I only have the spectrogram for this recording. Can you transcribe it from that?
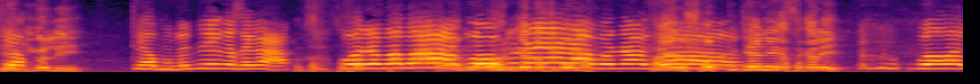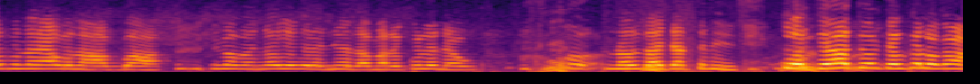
তুই কি করলি? কেমন নিয়ে গেছে গা? যা, যা। ওরে বাবা আমি বউ ওখানে গেতাছি না হায় রে সত্যি নিয়ে গেছে গাড়ি। বউ মনে হবে না আব্বা। ইমামে নগে করে নিয়ে যা আমারে কুলে নাও। না যাই যাত্রী। দূর দূর দূর গেল গা।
